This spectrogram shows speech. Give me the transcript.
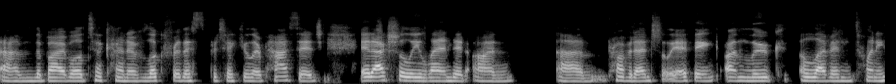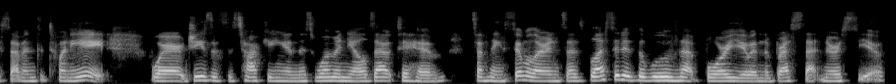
um, the Bible to kind of look for this particular passage, it actually landed on um, providentially, I think, on Luke 11 27 to 28, where Jesus is talking and this woman yells out to him something similar and says, Blessed is the womb that bore you and the breast that nursed you.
